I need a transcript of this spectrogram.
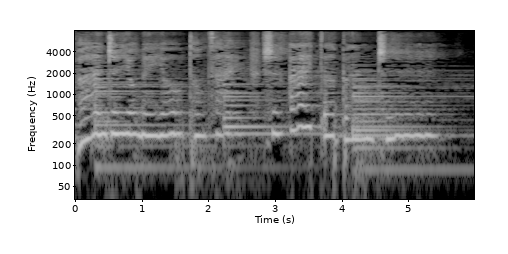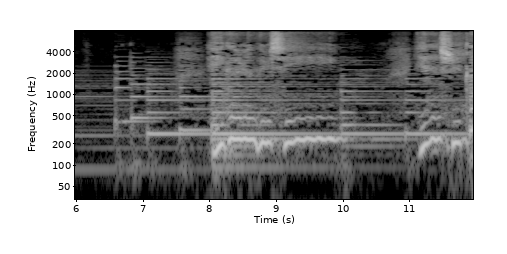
反正有没有痛才是爱的本质，一个人旅行也许更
